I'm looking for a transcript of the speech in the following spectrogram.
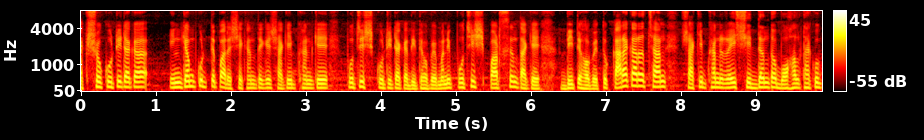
একশো কোটি টাকা ইনকাম করতে পারে, সেখান থেকে শাকিব খানকে পঁচিশ কোটি টাকা দিতে হবে মানে পঁচিশ পার্সেন্ট তাকে দিতে হবে। তো কারা কারা চান শাকিব খানের এই সিদ্ধান্ত বহাল থাকুক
